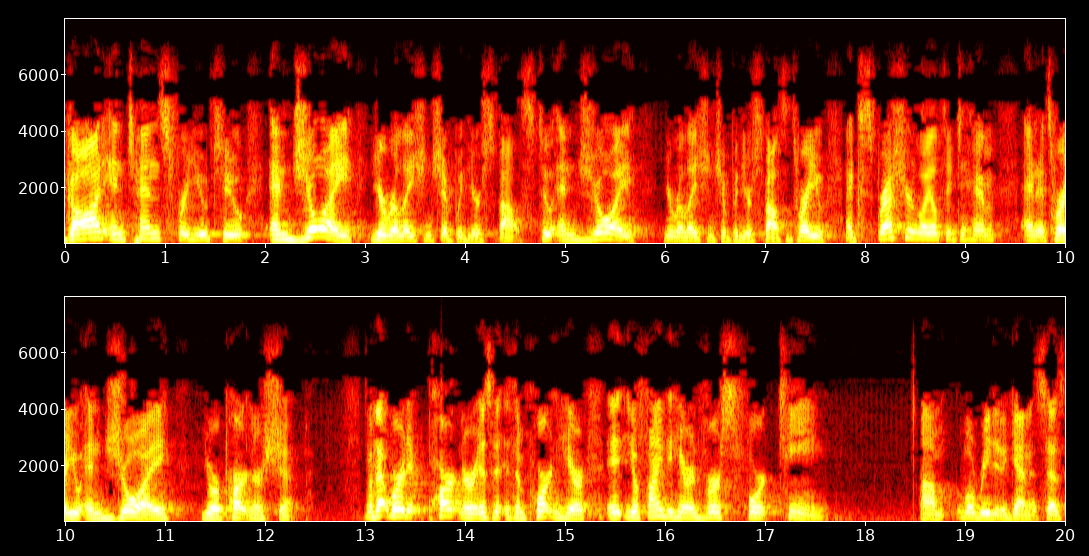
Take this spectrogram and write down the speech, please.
God intends for you to enjoy your relationship with your spouse, to enjoy your relationship with your spouse. It's where you express your loyalty to Him, and it's where you enjoy your partnership. Now, that word partner is, is important here. It, you'll find it here in verse 14. Um, we'll read it again. It says,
